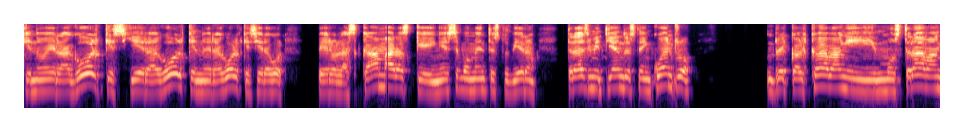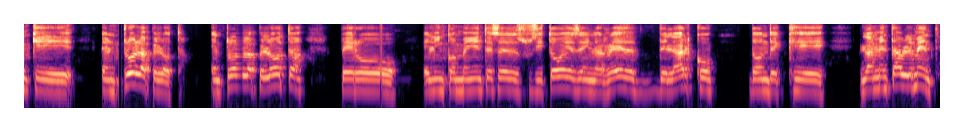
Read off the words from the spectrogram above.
que no era gol, que si era gol, que no era gol, que si era gol. Pero las cámaras que en ese momento estuvieron transmitiendo este encuentro recalcaban y mostraban que entró la pelota entró la pelota, pero el inconveniente se suscitó en la red del arco, donde que lamentablemente,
